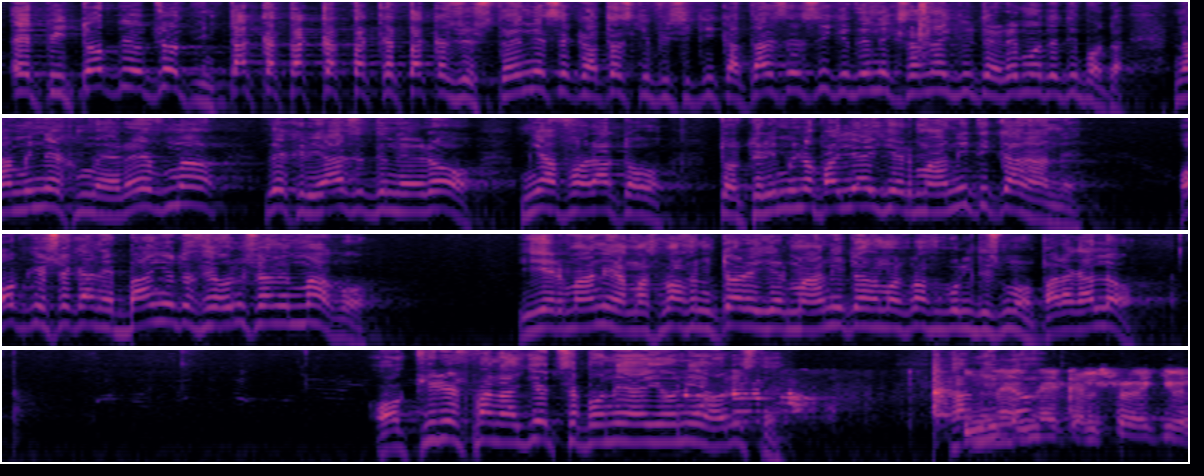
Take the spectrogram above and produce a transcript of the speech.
επιτόπιο τζόκινγκ. Τάκα, τάκα, τάκα, τάκα, ζεσταίνεσαι, κρατάς και φυσική κατάσταση και δεν έχεις ανάγκη ούτε ρεύμα ούτε τίποτα. Να μην έχουμε ρεύμα, δεν χρειάζεται νερό. Μια φορά το, το τρίμηνο, παλιά οι Γερμανοί τι κάνανε. Όποιος έκανε μπάνιο το θεωρούσαν μάγο. Οι Γερμανοί, θα μας μάθουν τώρα οι Γερμανοί, τώρα θα μας μάθουν πολιτισμό. Παρακαλώ. Ο κύριος Παναγιώτης από Νέα Ιωνία, ορίστε. Ναι, ναι, καλησπέρα κύριε,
